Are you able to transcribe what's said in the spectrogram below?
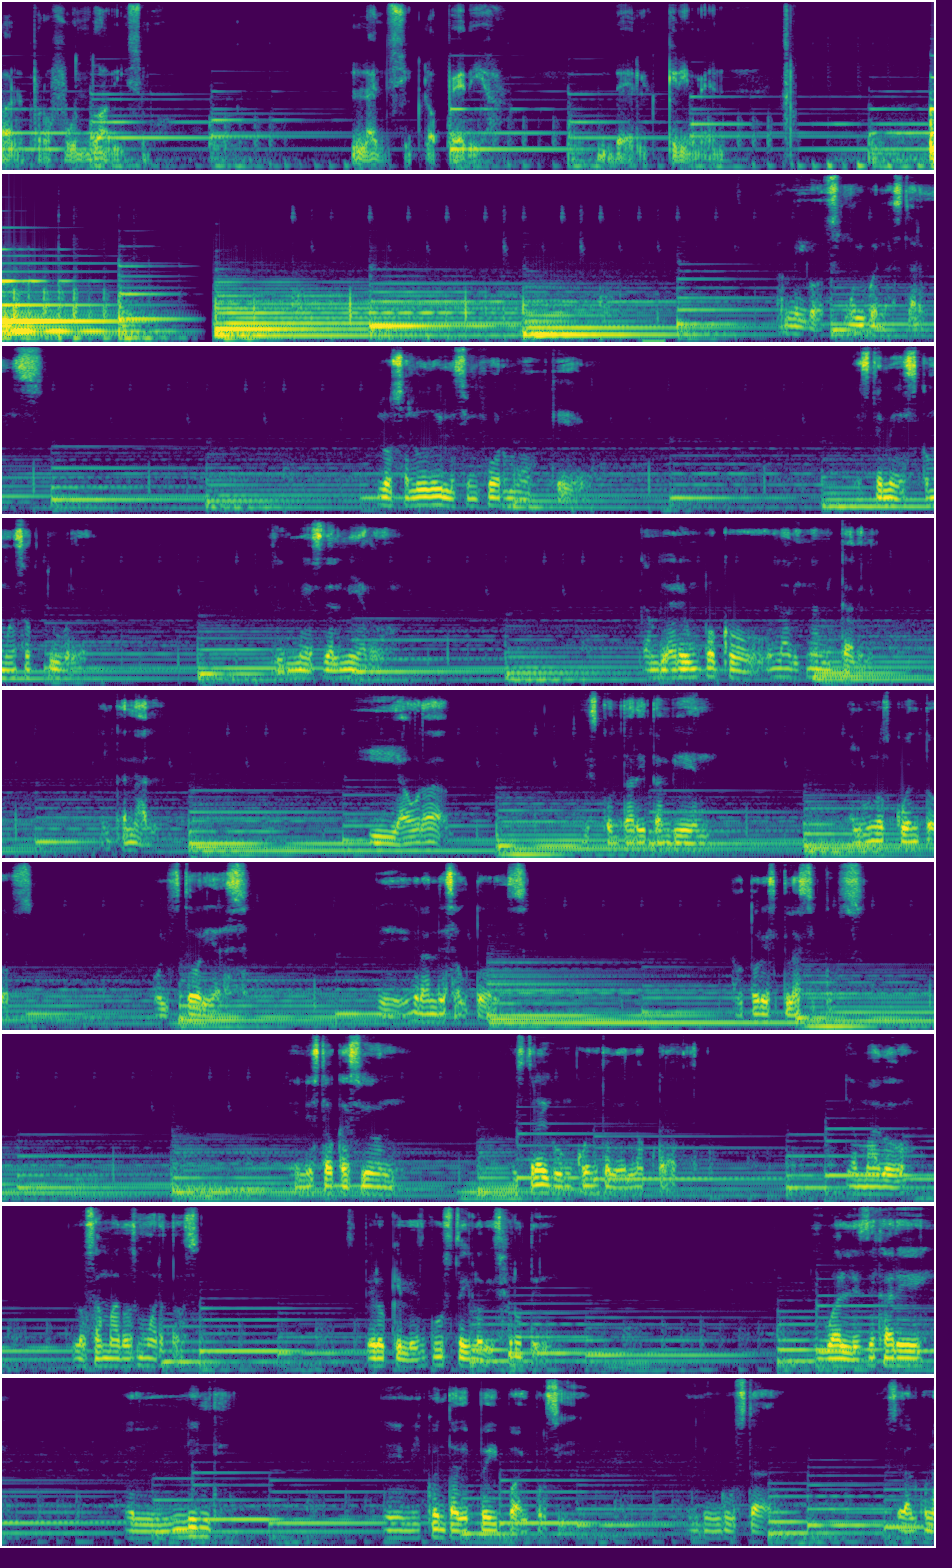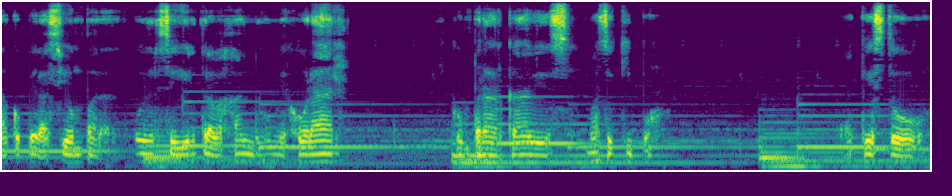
al profundo abismo. La enciclopedia del crimen. Amigos, muy buenas tardes. Los saludo y les informo que este mes, como es octubre, el mes del miedo, cambiaré un poco la dinámica del, canal. Y ahora les contaré también algunos cuentos o historias de grandes autores, autores clásicos. Esta ocasión les traigo un cuento de Lovecraft llamado Los Amados Muertos. Espero que les guste y lo disfruten. Igual les dejaré el link de mi cuenta de PayPal por si alguien gusta hacer alguna cooperación para poder seguir trabajando, mejorar comprar cada vez más equipo para que esto,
